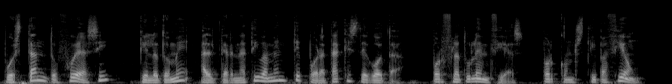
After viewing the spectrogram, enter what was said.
Pues tanto fue así que lo tomé alternativamente por ataques de gota, por flatulencias, por constipación,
